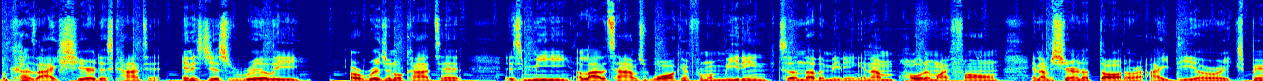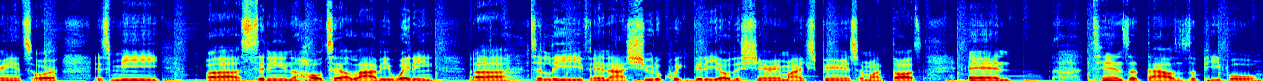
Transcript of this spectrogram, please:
because I share this content. And it's just really original content. It's me a lot of times walking from a meeting to another meeting and I'm holding my phone and I'm sharing a thought or idea or experience or it's me uh, sitting in the hotel lobby waiting uh, to leave and I shoot a quick video to sharing my experience or my thoughts. And tens of thousands of people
